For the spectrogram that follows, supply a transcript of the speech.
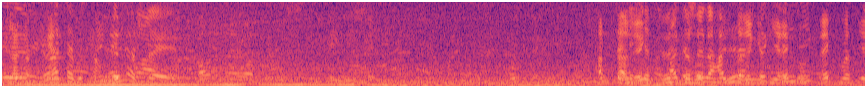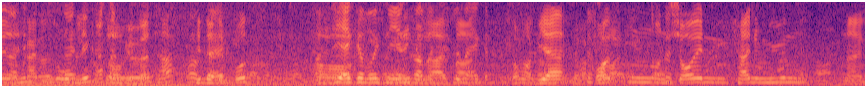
Wie lange fährt der bis nach Bilderstöckchen? Hansaring, jetzt Haltestelle Hansaring ist direkt ums Eck, was ihr da hinten vielleicht links, ich. gehört habt, hinter dem Bus. Also die Ecke, wo ich nie hinkomme, schlimme. Ecke. Wir kosten und scheuen keine Mühen. Nein,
